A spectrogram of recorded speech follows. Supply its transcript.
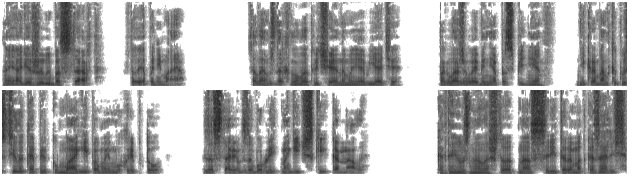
Но я одержимый бастард, что я понимаю». Салем вздохнула, отвечая на мои объятия. Поглаживая меня по спине, некромантка пустила капельку магии по моему хребту, заставив забурлить магические каналы. Когда я узнала, что от нас с Ритером отказались,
